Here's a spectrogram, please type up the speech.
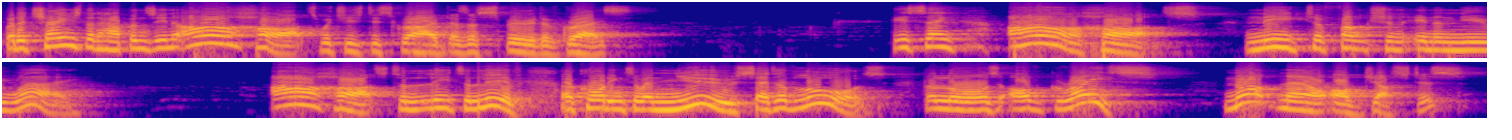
but a change that happens in our hearts, which is described as a spirit of grace. He's saying our hearts need to function in a new way. Our hearts to lead to live according to a new set of laws, the laws of grace, not now of justice,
